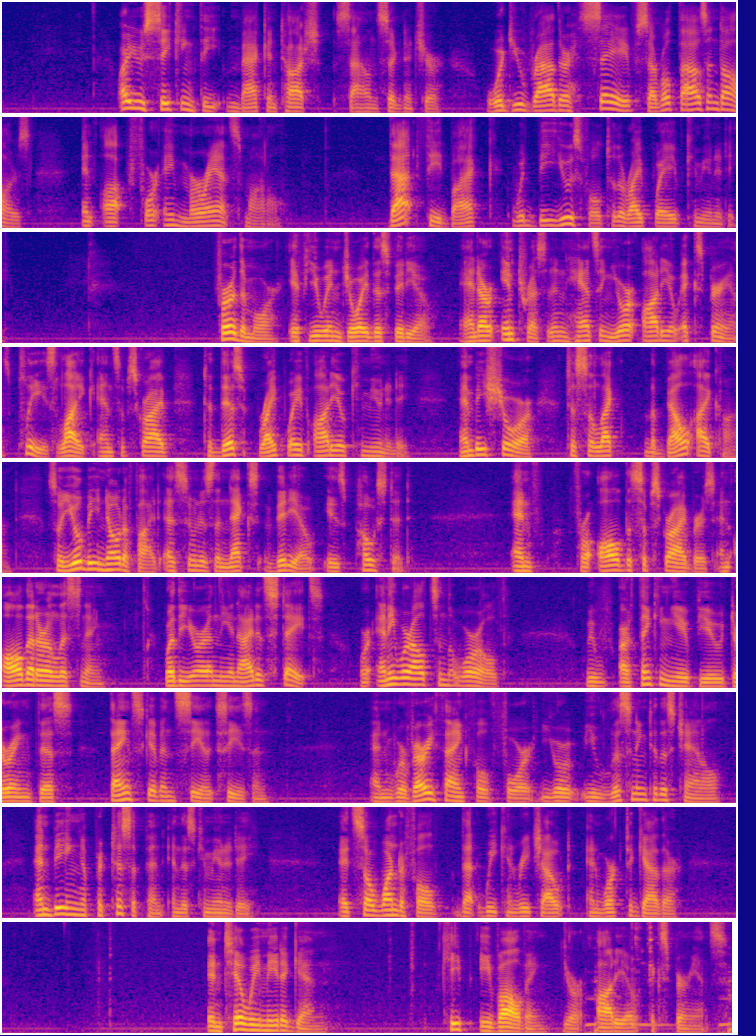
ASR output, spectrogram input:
Are you seeking the McIntosh sound signature? Would you rather save several thousand dollars and opt for a Marantz model? That feedback would be useful to the RipeWave community. Furthermore, if you enjoyed this video, and are interested in enhancing your audio experience, please like and subscribe to this RipeWave audio community and be sure to select the bell icon so you'll be notified as soon as the next video is posted. And for all the subscribers and all that are listening, whether you're in the United States or anywhere else in the world, we are thinking of you during this Thanksgiving season and we're very thankful for your, you listening to this channel and being a participant in this community. It's so wonderful that we can reach out and work together. Until we meet again, keep evolving your audio experience.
